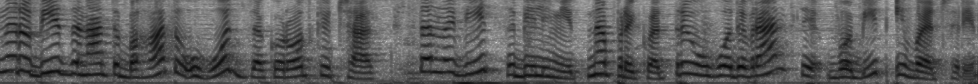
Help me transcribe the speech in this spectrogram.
Не робіть занадто багато угод за короткий час. Встановіть собі ліміт, наприклад, три угоди вранці, в обід і ввечері.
